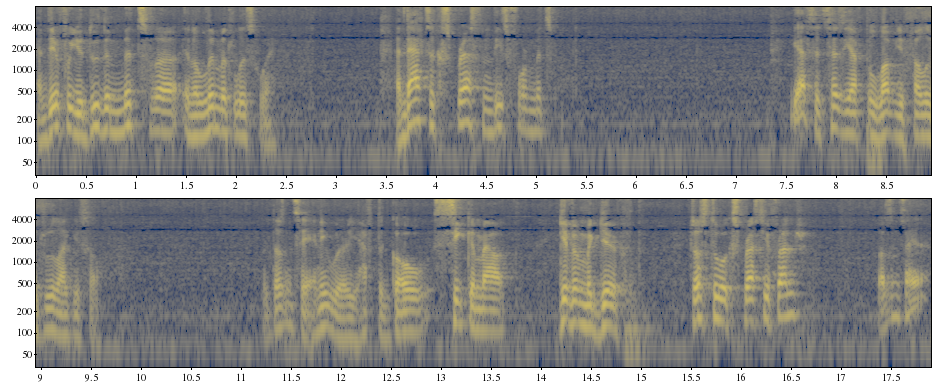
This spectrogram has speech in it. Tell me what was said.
And therefore, you do the mitzvah in a limitless way. And that's expressed in these four mitzvahs. Yes, it says you have to love your fellow Jew like yourself. It doesn't say anywhere you have to go seek him out, give him a gift, just to express your friendship. It doesn't say that.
